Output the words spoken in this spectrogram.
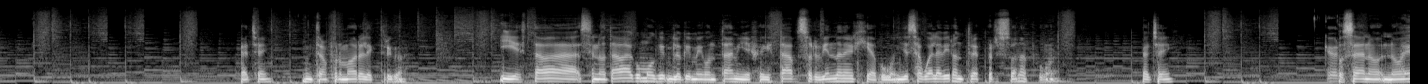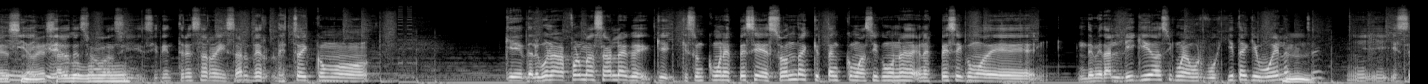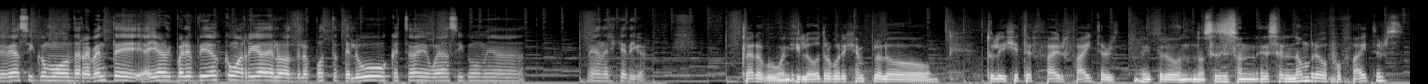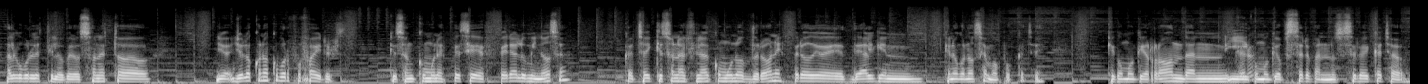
¿Cachai? Un transformador eléctrico. Y estaba, se notaba como que lo que me contaba mi vieja, que estaba absorbiendo energía, pues, y esa weá la vieron tres personas, pues. ¿Cachai? O sea, no, no Hay- es, no es algo eso, como... Si, si te interesa revisar, de, de hecho hay como... Que de alguna forma se habla que, que- que son como una especie de sondas que están como así como una, una especie como de, de metal líquido, así como una burbujita que vuela. Mm. ¿cachai? Y, y- y se ve así como de repente, hay varios videos como arriba de los, de los postes de luz, ¿cachai? Weá así como media, media energética. Claro, pues, y lo otro, por ejemplo, lo... Tú le dijiste Firefighters, eh, pero no sé si son... ¿Es el nombre o Foo Fighters? Algo por el estilo, pero son estos... Yo, yo los conozco por Foo Fighters, que son como una especie de esfera luminosa, ¿cachai? Que son al final como unos drones, pero de, de alguien que no conocemos, pues, ¿cachai? Que como que rondan y Claro. como que observan, no sé si lo habéis cachado.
